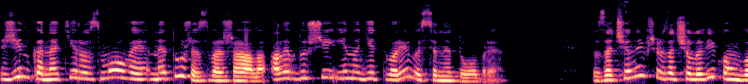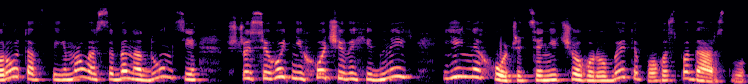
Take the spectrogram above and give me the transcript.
Жінка на ті розмови не дуже зважала, але в душі іноді творилося недобре. Зачинивши за чоловіком ворота, впіймала себе на думці, що сьогодні, хоч і вихідний, їй не хочеться нічого робити по господарству.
